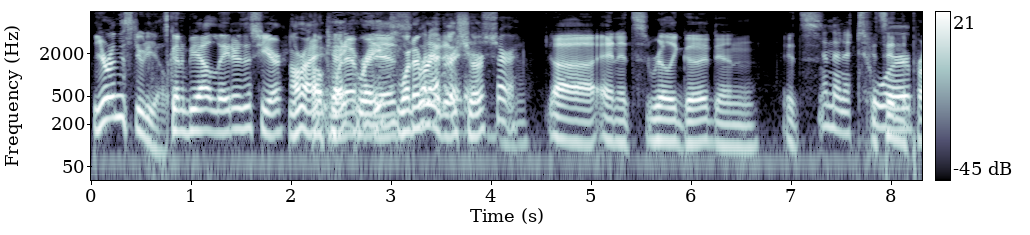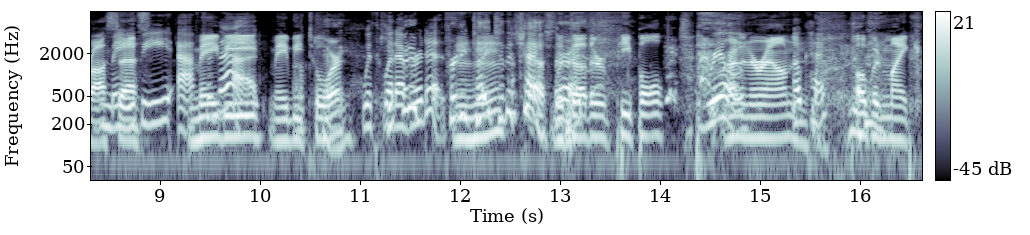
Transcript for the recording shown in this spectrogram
You're in the studio. it's going to be out later this year. All right. Okay, whatever great. it is. Whatever, Whatever it is, sure. sure. Uh, and it's really good, and it's And then a it's in tour the process. maybe after maybe that. maybe tour With Keeping whatever it is. Pretty tight to the chest. with All right. other people Really? running around. and Okay. Open mic.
